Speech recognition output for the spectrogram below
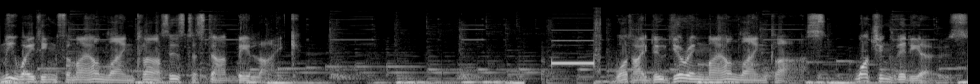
Me waiting for my online classes to start be like. What I do during my online class. Watching videos.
